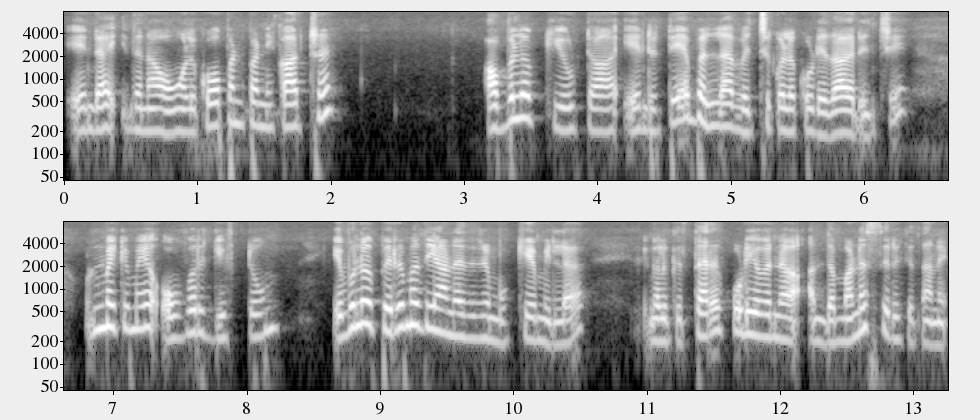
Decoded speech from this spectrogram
ஏண்டா இதை நான் உங்களுக்கு ஓப்பன் பண்ணி காட்டுறேன். அவ்வளோ க்யூட்டாக என் டேபிளில் வச்சுக்கொள்ளக்கூடியதாக இருந்துச்சு. உண்மைக்குமே ஒவ்வொரு கிஃப்ட்டும் எவ்வளோ பெருமதியானதுன்னு முக்கியம் இல்லை எங்களுக்கு தரக்கூடியவன அந்த மனசு இருக்குது தானே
